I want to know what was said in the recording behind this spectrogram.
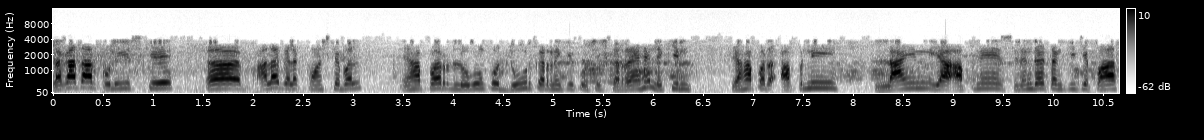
लगातार पुलिस के अलग अलग कांस्टेबल यहाँ पर लोगों को दूर करने की कोशिश कर रहे हैं, लेकिन यहाँ पर अपनी लाइन या अपने सिलेंडर टंकी के पास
